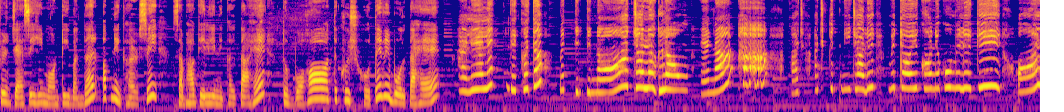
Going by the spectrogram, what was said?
फिर जैसे ही मोंटी बंदर अपने घर से सभा के लिए निकलता है तो बहुत खुश होते हुए बोलता है, अले अले, देखो तो मैं कितना अच्छा लग रहा हूँ, है ना? आज आज कितनी सारी मिठाई खाने को मिलेगी। और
